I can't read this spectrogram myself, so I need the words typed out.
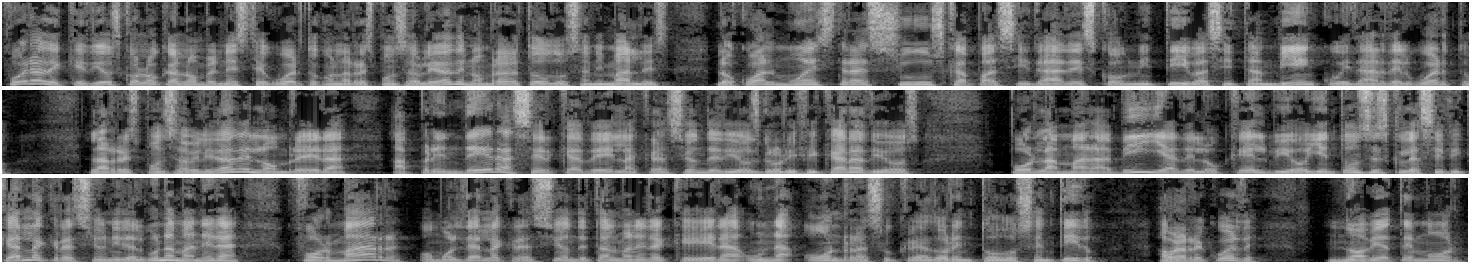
Fuera de que Dios coloca al hombre en este huerto con la responsabilidad de nombrar a todos los animales, lo cual muestra sus capacidades cognitivas y también cuidar del huerto. La responsabilidad del hombre era aprender acerca de la creación de Dios, glorificar a Dios por la maravilla de lo que él vio y entonces clasificar la creación y de alguna manera formar o moldear la creación de tal manera que era una honra a su creador en todo sentido. Ahora recuerde, no había temor,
